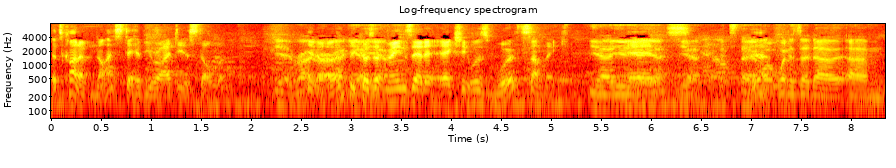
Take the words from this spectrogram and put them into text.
it's kind of nice to have your idea stolen, Yeah, right. you know, right, right. because yeah, it means that it actually was worth something. Yeah, yeah, yeah, yeah. yeah. It's the yeah. What, what is it? Uh, um,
